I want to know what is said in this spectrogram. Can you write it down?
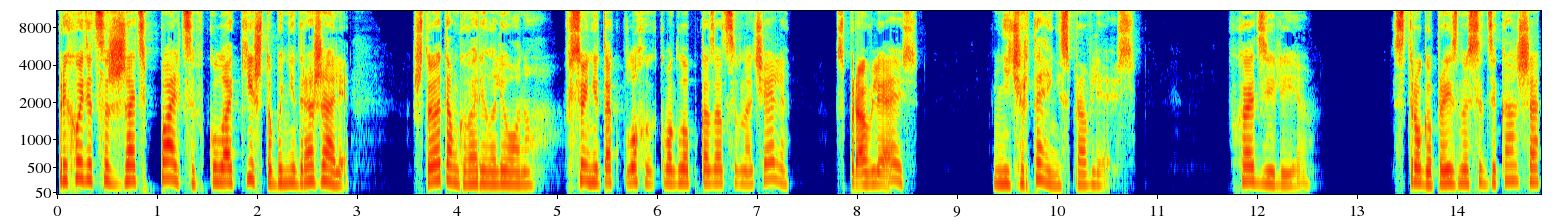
Приходится сжать пальцы в кулаки, чтобы не дрожали. Что я там говорила Леону? Все не так плохо, как могло показаться вначале? Справляюсь? Ни черта я не справляюсь. Входи, Лия. Строго произносит деканша,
